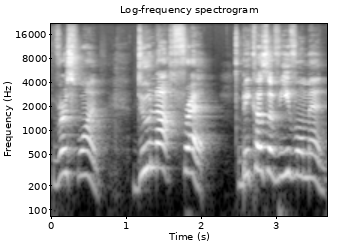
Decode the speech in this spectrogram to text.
verse 1. Do not fret because of evil men,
